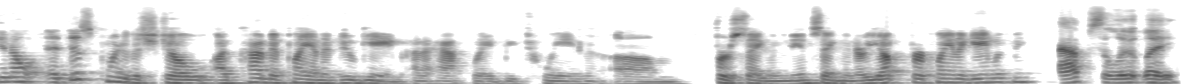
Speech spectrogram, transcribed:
You know, at this point of the show, I've kind of been playing a new game, kind of halfway between um first segment and end segment. Are you up for playing a game with me? Absolutely.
